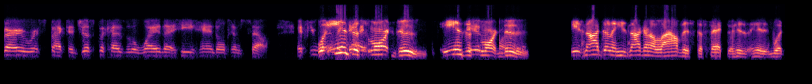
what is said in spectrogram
very respected just because of the way that he handled himself. If you Well, Ian's a smart dude. Ian's He a is smart smart. dude. He's not gonna. He's not gonna allow this to affect his his what.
